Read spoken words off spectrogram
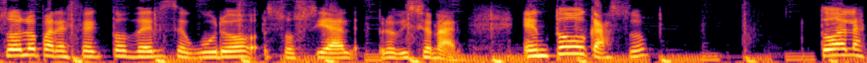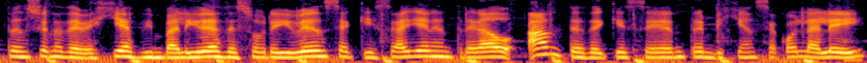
solo para efectos del seguro social provisional. En todo caso, todas las pensiones de vejez, de invalidez, de sobrevivencia que se hayan entregado antes de que se entre en vigencia con la ley,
